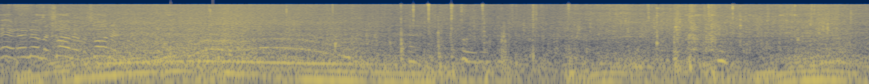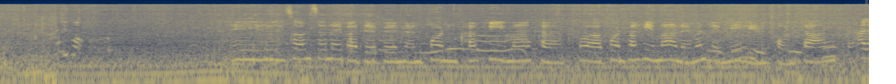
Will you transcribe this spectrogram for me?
เฮ้ยนั่นมาซ่อนเลยมาซ่อนเลย อีซ้อนเส้นในก็จะ เป็นอันพ่นพักกีมากค่ะเพราะว่าพ่นพักกีมากเนี่ยมันจะมีดินของช้าง ไอ้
